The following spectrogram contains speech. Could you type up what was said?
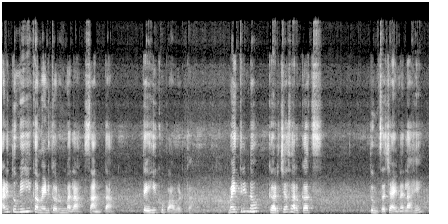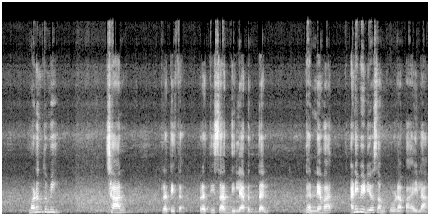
आणि तुम्हीही कमेंट करून मला सांगता तेही खूप आवडतं. मैत्रिणींनो घरच्यासारखंच तुमचं चॅनल आहे म्हणून तुम्ही छान प्रतिसा प्रतिसाद दिल्याबद्दल धन्यवाद आणि व्हिडिओ संपूर्ण पाहायला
